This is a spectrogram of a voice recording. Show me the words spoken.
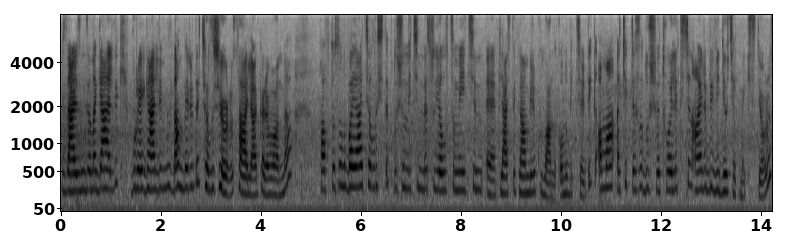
biz Erzincan'a geldik. Buraya geldiğimizden beri de çalışıyoruz hala karavanda. Hafta sonu bayağı çalıştık. Duşun içinde su yalıtımı için e, plastik lambiri kullandık. Onu bitirdik. Ama açıkçası duş ve tuvalet için ayrı bir video çekmek istiyoruz.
